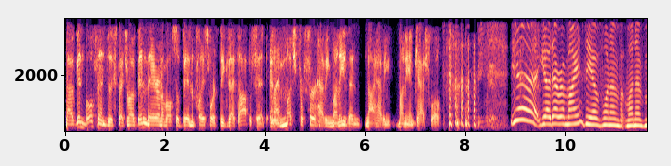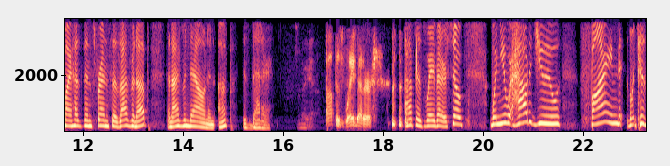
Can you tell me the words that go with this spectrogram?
now I've been both ends of the spectrum. I've been there and I've also been in a place where it's the exact opposite and I much prefer having money than not having money and cash flow. yeah, you know, that reminds me of one of one of my husband's friends says, I've been up and I've been down and up is better. Up is way better. Up is way better. So when you were, how did you find? Like, Because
